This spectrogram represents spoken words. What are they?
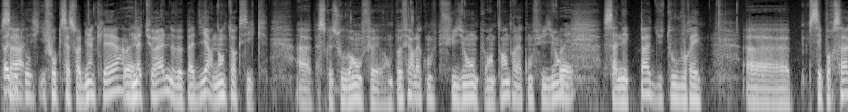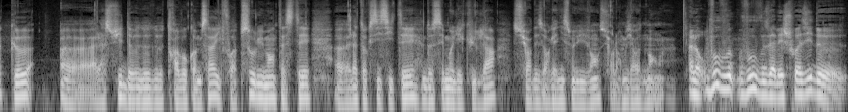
ça, Il faut que ça soit bien clair. Naturel ne veut pas dire non toxique, parce que souvent on, fait, on peut faire la confusion, on peut entendre la confusion. Ça n'est pas du tout vrai. c'est pour ça que euh, à la suite de, travaux comme ça, il faut absolument tester euh, la toxicité de ces molécules-là sur des organismes vivants, sur l'environnement. Alors vous, vous, vous avez choisi de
